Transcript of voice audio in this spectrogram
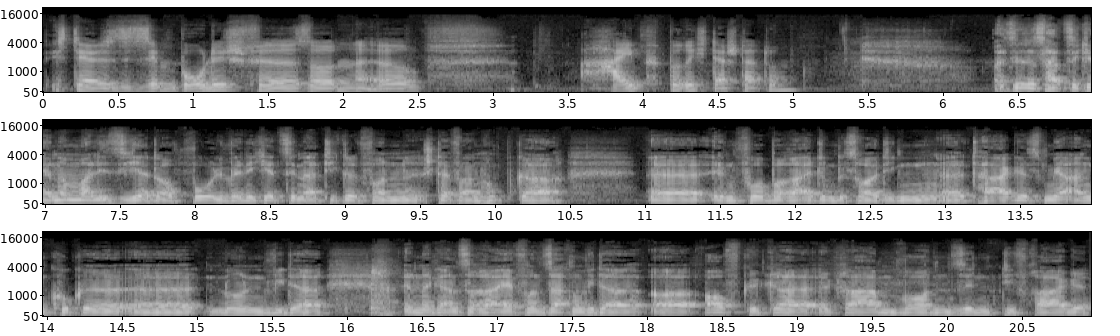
ist der symbolisch für so eine äh, Hype-Berichterstattung? Also das hat sich ja normalisiert, obwohl, wenn ich jetzt den Artikel von Stefan Hubka äh, in Vorbereitung des heutigen äh, Tages mir angucke, äh, nun wieder eine ganze Reihe von Sachen wieder äh, aufgegraben worden sind. Die Frage,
